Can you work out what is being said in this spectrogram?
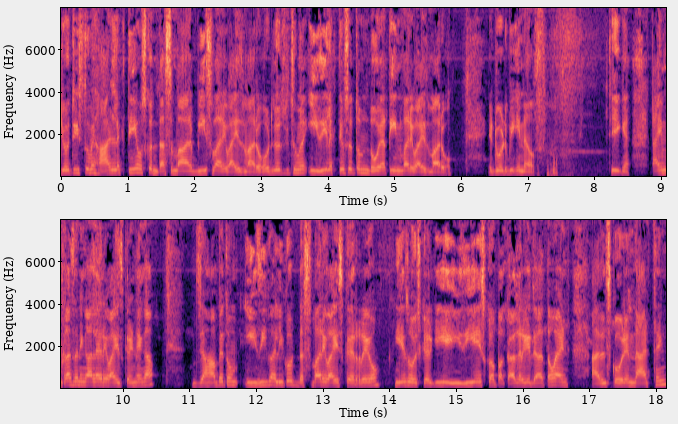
जो चीज़ तुम्हें हार्ड लगती है, उसको दस बार, बीस बार रिवाइज मारो, और जो चीज़ तुम्हें ईजी लगती है, उसे तुम दो या तीन बार रिवाइज मारो। इट वुड बी इनफ ठीक है। टाइम कहाँ से निकाला है रिवाइज करने का? जहाँ पे तुम इजी वाली को दस बार रिवाइज कर रहे हो, ये सोच कर कि ये इजी है, इसको पक्का करके जाता हूँ and I will score in that thing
